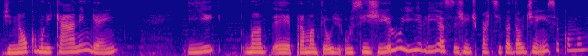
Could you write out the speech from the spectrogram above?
de não comunicar a ninguém e man, é, para manter o, o, sigilo e ali a gente participa da audiência como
